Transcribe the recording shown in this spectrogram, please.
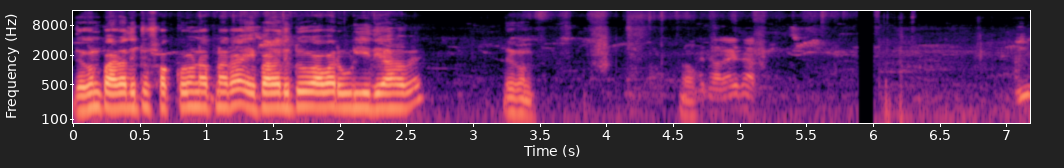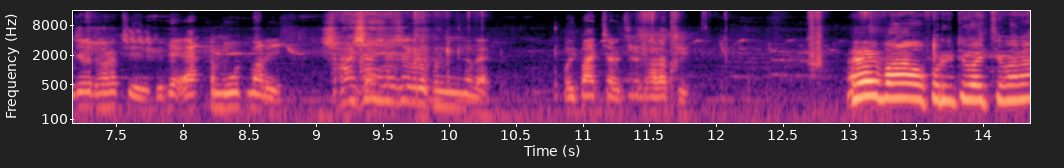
দেখুন পায়রা দুটো শখ করুন আপনারা। এই পায়রা দুটো আবার উড়িয়ে দেওয়া হবে। দেখুন। আমি যেটা ধরাচ্ছি যদি একটা মুট মারি সাঁই সাঁই সাঁই করে কোন নেবে। ওই বাচ্চারা যেটা ধরাচ্ছি। এই বাড়া অপরিটি হচ্ছে বাড়া।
